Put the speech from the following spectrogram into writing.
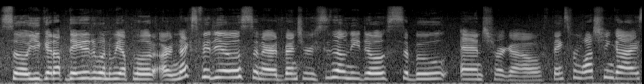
so you get updated when we upload our next videos and our adventures in El Nido, Cebu, and Siargao. Thanks for watching guys.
